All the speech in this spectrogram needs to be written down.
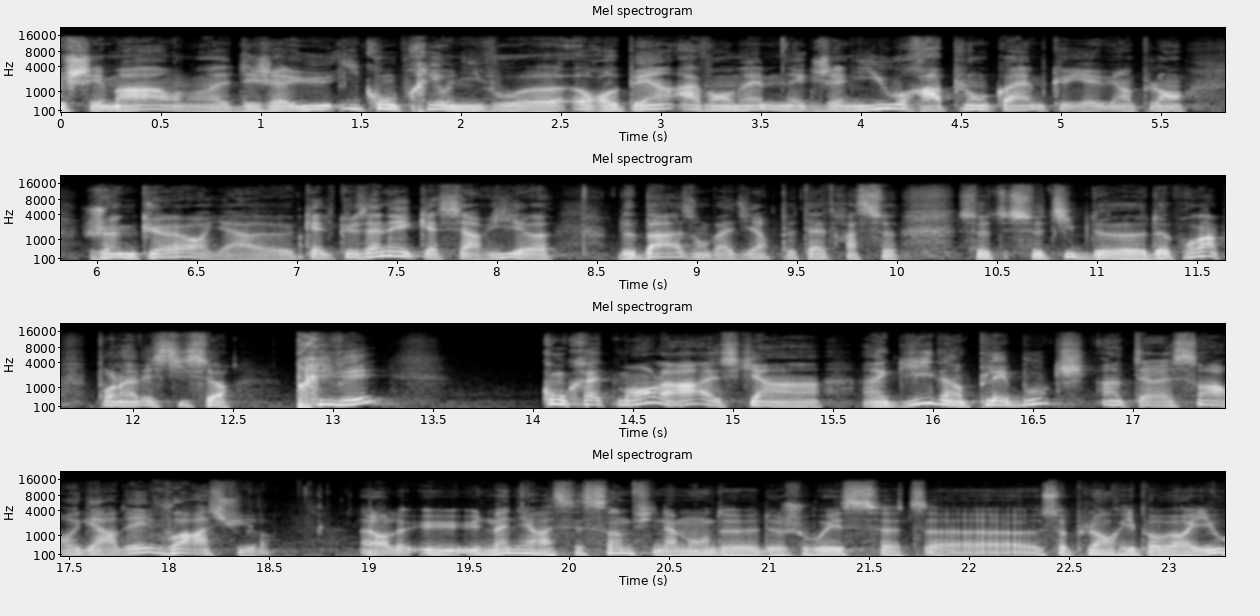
schéma, on en a déjà eu, y compris au niveau européen, avant même Next. Rappelons quand même qu'il y a eu un plan Juncker il y a quelques années, qui a servi de base, on va dire, peut-être à ce type de, de programme. Pour l'investisseur privé, concrètement, là, est-ce qu'il y a un, un guide, un playbook intéressant à regarder, voire à suivre? Alors, une manière assez simple finalement de, de jouer cette, euh, ce plan Repower EU,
